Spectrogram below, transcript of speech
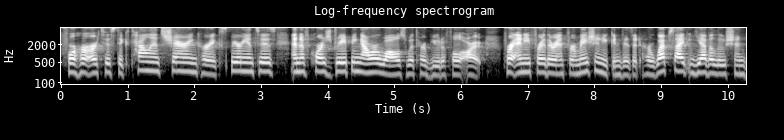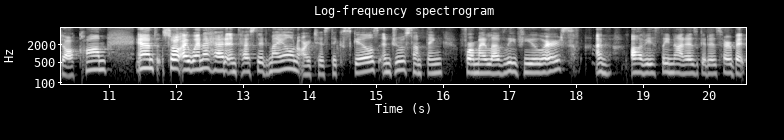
for her artistic talents, sharing her experiences, and of course, draping our walls with her beautiful art. For any further information, you can visit her website, yevolution.com. And so I went ahead and tested my own artistic skills and drew something for my lovely viewers. I'm obviously not as good as her, but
